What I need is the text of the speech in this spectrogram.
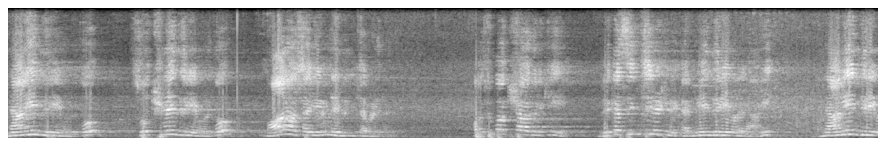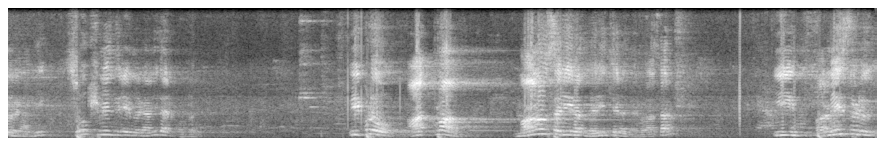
జ్ఞానేంద్రియములతో సూక్ష్మేంద్రియములతో మానవ శరీరం నిర్మించబడినది పశుపక్షాదులకి వికసించినటువంటి కర్మేంద్రియములు కానీ జ్ఞానేంద్రియములు కానీ సూక్ష్మేంద్రియములు కానీ దానికి ఉండవు. ఇప్పుడు ఆత్మ మానవ శరీరం ధరించిన తర్వాత ఈ పరమేశ్వరుడు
